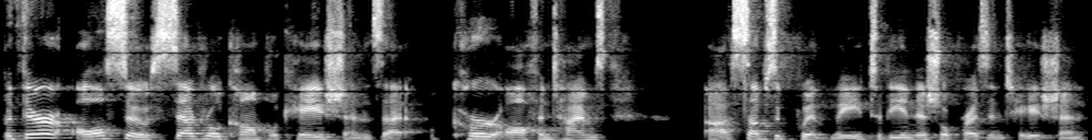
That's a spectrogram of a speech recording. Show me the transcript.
But there are also several complications that occur oftentimes uh, subsequently to the initial presentation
